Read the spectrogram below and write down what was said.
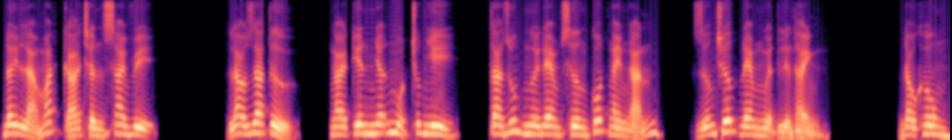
đây là mắt cá chân sai vị. Lao ra tử, ngài kiên nhẫn một chút nhi, ta giúp ngươi đem xương cốt ngay ngắn, dưỡng trước đem nguyệt liền thành. Đau không?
